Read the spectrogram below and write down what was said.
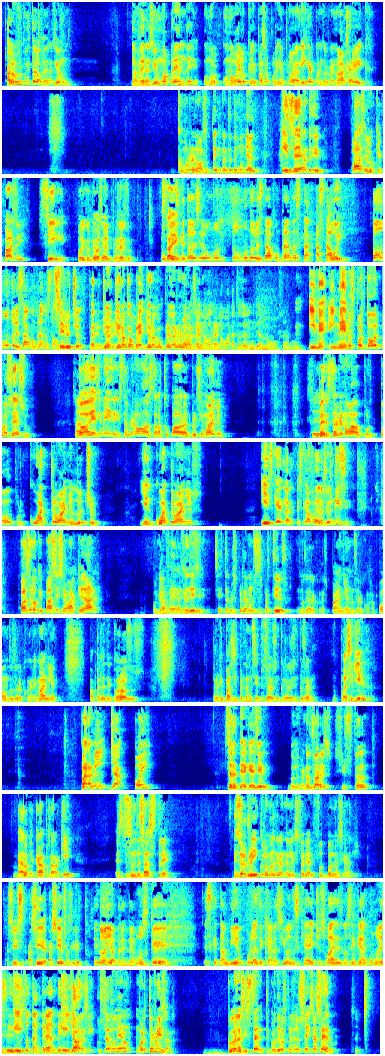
hablamos un poquito de la federación. La federación no aprende o no, o no ve lo que le pasa, por ejemplo, a la liga cuando renueva a Carevic. ¿Cómo renovas un técnico antes de un mundial? Y se dejan decir, pase lo que pase, sigue, porque confiamos en el proceso. Está bien. Es que todo ese humo, todo el mundo lo estaba comprando hasta, hasta hoy. Todo el mundo lo estaba comprando hasta hoy. Sí, Lucho, pero, Pero- yo, pero yo no compré, yo no compré la renovación. reno- renovar antes del mundial, no. O sea, no. Y, me- y menos por todo el proceso. Todavía si me dicen está renovado hasta la Copa ahora el próximo año. sí. Pero está renovado por todo, por cuatro años, Lucho. Y en cuatro años. Y es que la, es que la federación dice: pase lo que pase, se va a quedar. Porque la federación dice: sí, tal vez perdemos estos partidos. 1-0 con España, 1-0 con Japón, 2-0 con Alemania. Papeles decorosos. Pero ¿qué pasa si perdemos 7-0, 5-0 y 5-0? no puede seguir. Para mí, ya hoy se le tiene que decir, don Luis Fernando Suárez, si usted vea lo que acaba de pasar aquí, esto es un desastre. Es el ridículo más grande en la historia del fútbol nacional. Así, es, así, así de facilito. Sí, no, y aprendemos que es que también por las declaraciones que ha hecho Suárez no se queda como ese disgusto tan grande. Y ya ahora sí, ustedes lo vieron muerto de risa con el asistente cuando íbamos perdiendo 6 a 0. Sí.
